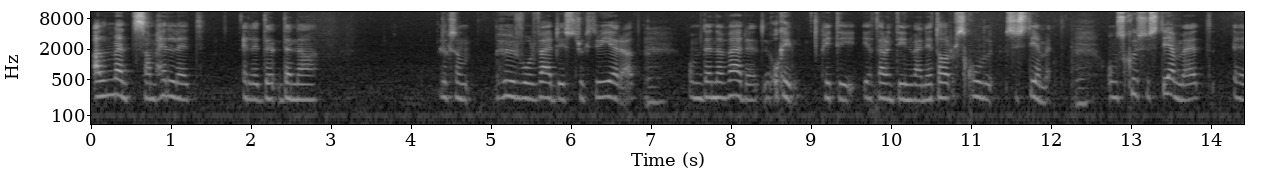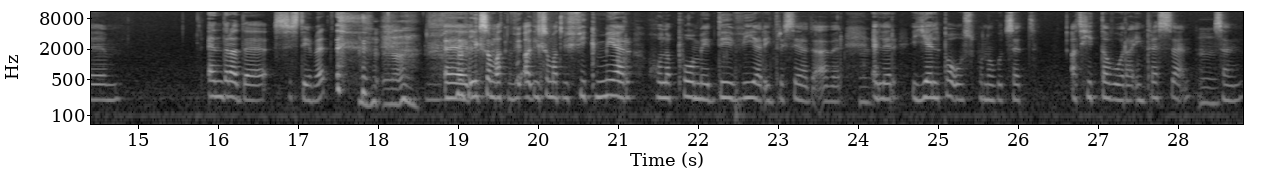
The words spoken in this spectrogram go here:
allmänt samhället eller de, denna liksom hur vår värld är strukturerad. Mm. Om denna världen, okej, okay, jag tar inte in världen, jag tar skolsystemet. Mm. Om skolsystemet ehm, ändrade systemet Ja. Eh, liksom, att vi, liksom att vi fick mer hålla på med det vi är intresserade över. Mm. Eller hjälpa oss på något sätt att hitta våra intressen. Mm. Sen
